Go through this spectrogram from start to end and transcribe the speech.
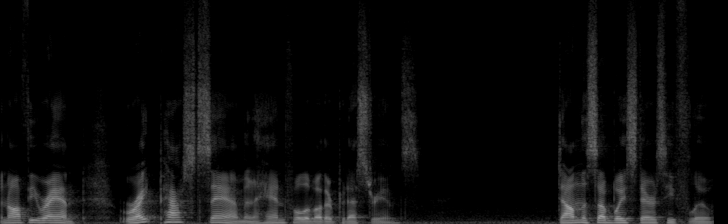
and off he ran, right past Sam and a handful of other pedestrians. Down the subway stairs he flew,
